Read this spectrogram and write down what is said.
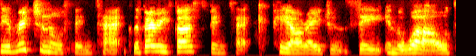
the original fintech the very first fintech pr agency in the world.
